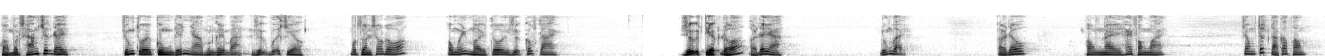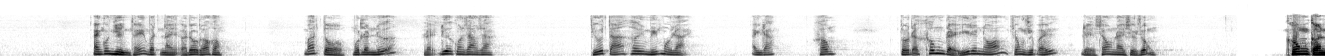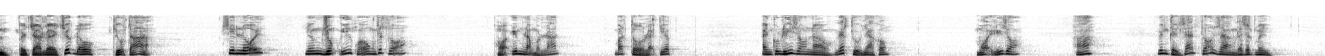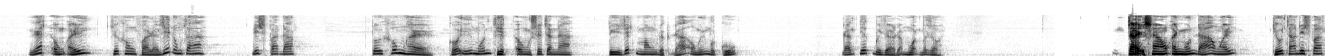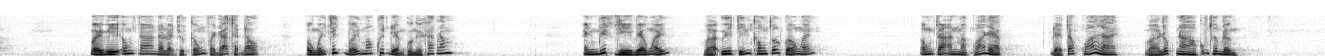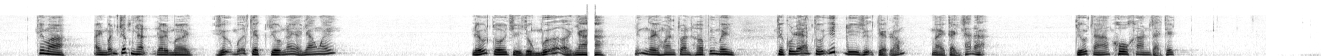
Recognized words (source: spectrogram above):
Khoảng một tháng trước đây, chúng tôi cùng đến nhà một người bạn dự bữa chiều. Một tuần sau đó, ông ấy mời tôi dự cốc tai. Dự tiệc đó ở đây à? Đúng vậy. Ở đâu? Phòng này hay phòng ngoài? Trong tất cả các phòng. Anh có nhìn thấy vật này ở đâu đó không? Bát tổ một lần nữa lại đưa con dao ra. Thiếu tá hơi mím môi lại. Anh đáp, không, tôi đã không để ý đến nó trong dịp ấy để sau này sử dụng. Không cần phải trả lời trước đâu, thiếu tá ạ. Xin lỗi, nhưng dụng ý của ông rất rõ. Họ im lặng một lát, bắt tổ lại tiếp. Anh có lý do nào ghét chủ nhà không? Mọi lý do. Hả? Viên cảnh sát rõ ràng là giật mình. Ghét ông ấy chứ không phải là giết ông ta. Dispatch đáp. Tôi không hề có ý muốn thịt ông Setana, tuy rất mong được đá ông ấy một cú. Đáng tiếc bây giờ đã muộn mất rồi. Tại sao anh muốn đá ông ấy, thiếu tá Dispatch? Bởi vì ông ta là loại chuột cống phải đá thật đau. Ông ấy thích bới móc khuyết điểm của người khác lắm. Anh biết gì về ông ấy và uy tín không tốt của ông ấy? Ông ta ăn mặc quá đẹp, để tóc quá dài và lúc nào cũng thơm lừng. Thế mà anh vẫn chấp nhận lời mời dự bữa tiệc chiều nay ở nhà ông ấy. Nếu tôi chỉ dùng bữa ở nhà, những người hoàn toàn hợp với mình, thì có lẽ tôi ít đi dự tiệc lắm, ngài cảnh sát ạ. Thiếu tá khô khan giải thích.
